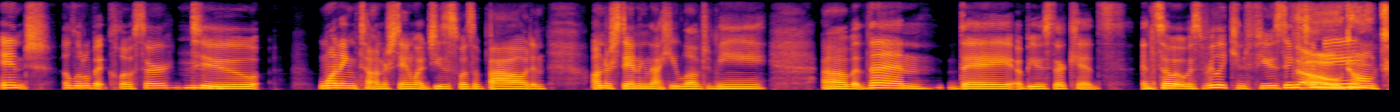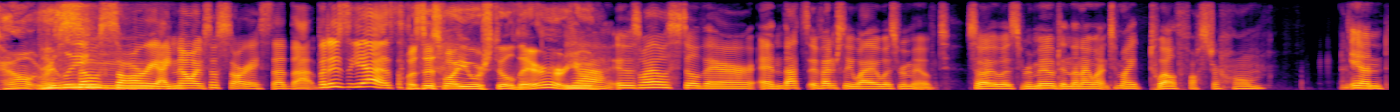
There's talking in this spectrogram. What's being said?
inch a little bit closer to wanting to understand what Jesus was about and understanding that he loved me. Uh, but then they abused their kids. And so it was really confusing to no, me. don't tell. Really? I'm so sorry. I know. I'm so sorry I said that. But it's yes. was this why you were still there? Yeah, it was why I was still there. And that's eventually why I was removed. So I was removed and then I went to my 12th foster home. And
